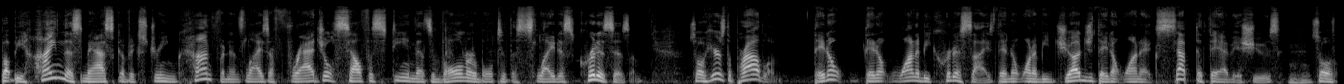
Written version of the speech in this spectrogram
But behind this mask of extreme confidence lies a fragile self esteem that's vulnerable to the slightest criticism. So here's the problem. They don't they don't want to be criticized. They don't want to be judged. They don't want to accept that they have issues. Mm-hmm. So it's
